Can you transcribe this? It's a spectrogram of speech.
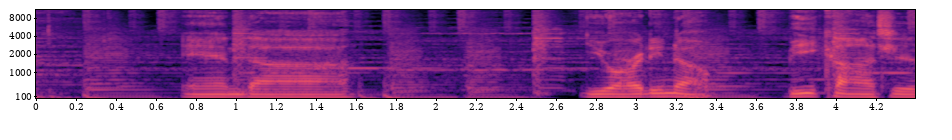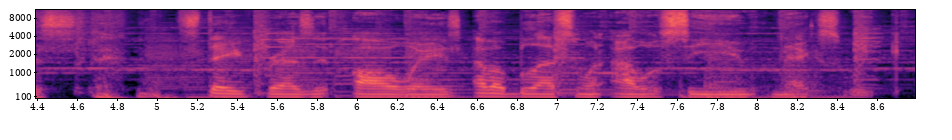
and uh, you already know. Be conscious, stay present always. Have a blessed one. I will see you next week.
